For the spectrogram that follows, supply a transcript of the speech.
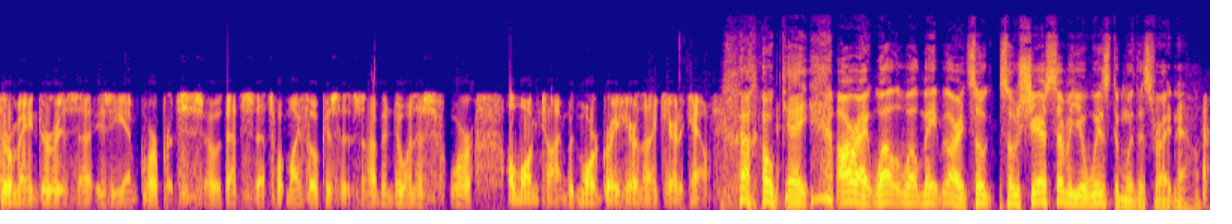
the remainder is uh, is EM corporates. So that's that's what my focus is, and I've been doing this for a long time with more gray hair than I care to count. okay, all right. Well, well, maybe all right. So so share some of your wisdom with us right now.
